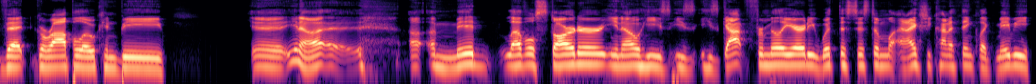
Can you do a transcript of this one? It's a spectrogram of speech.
that Garoppolo can be, uh, you know, a, a mid-level starter. You know, he's he's he's got familiarity with the system, and I actually kind of think like maybe.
